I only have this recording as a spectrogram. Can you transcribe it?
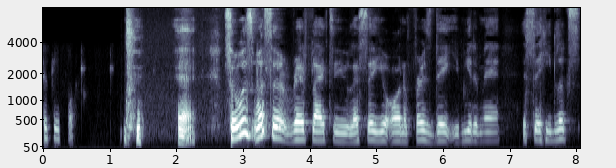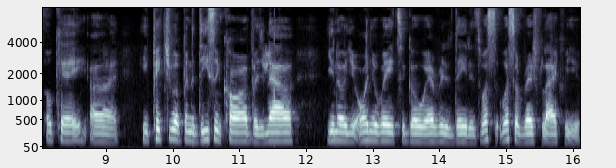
to people. Yeah. So what's what's a red flag to you? Let's say you're on a first date you meet a man it said he looks okay. Uh, he picked you up in a decent car, but now, you know, you're on your way to go wherever the date is. What's what's a red flag for you?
